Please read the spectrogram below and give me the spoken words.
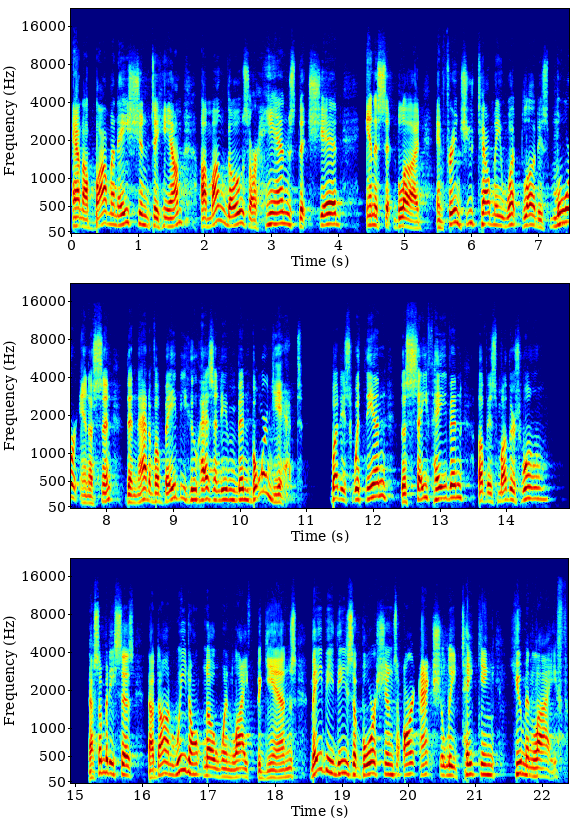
an abomination to him. Among those are hands that shed innocent blood. And friends, you tell me what blood is more innocent than that of a baby who hasn't even been born yet, but is within the safe haven of his mother's womb. Now, somebody says, Now, Don, we don't know when life begins. Maybe these abortions aren't actually taking human life.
